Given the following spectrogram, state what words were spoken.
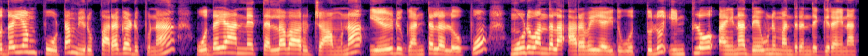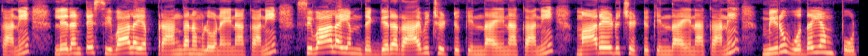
ఉదయం పూట మీరు పరగడుపున ఉదయాన్నే తెల్లవారు జామున ఏడు గంటలలోపు మూడు వందల అరవై ఐదు ఒత్తులు ఇంట్లో అయినా దేవుని మందిరం దగ్గర అయినా కానీ లేదంటే శివాలయ ప్రాంగణంలోనైనా కానీ శివాలయం దగ్గర రావి చెట్టు కింద అయినా కానీ మారేడు చెట్టు కింద అయినా కానీ మీరు ఉదయం పూట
